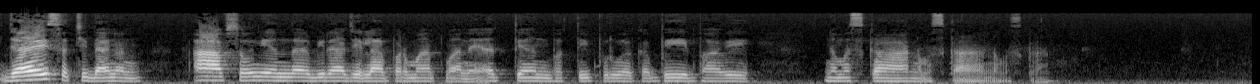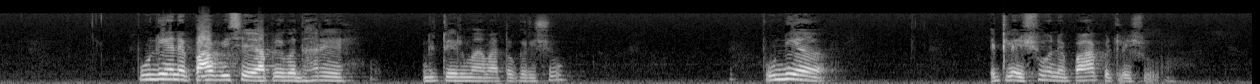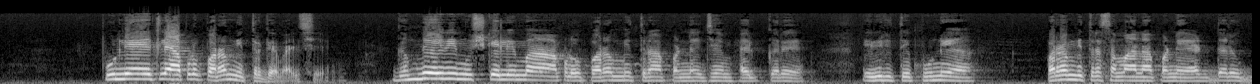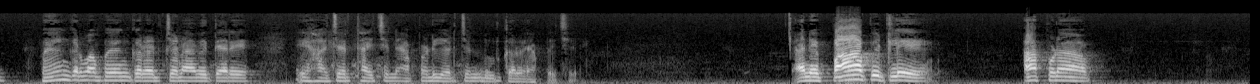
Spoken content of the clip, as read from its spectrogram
જય સચ્ચિદાનંદ. આપ સૌની અંદર બિરાજેલા પરમાત્માને અત્યંત ભક્તિપૂર્વક ભેદ ભાવે નમસ્કાર નમસ્કાર નમસ્કાર. પુણ્ય અને પાપ વિશે આપણે વધારે ડિટેલમાં વાતો કરીશું. પુણ્ય એટલે શું અને પાપ એટલે શું? પુણ્ય એટલે આપણો પરમ મિત્ર કહેવાય છે. ગમે એવી મુશ્કેલીમાં આપણો પરમ મિત્ર આપણને જેમ હેલ્પ કરે, એવી રીતે પુણ્ય પરમ મિત્ર સમાન આપણને દર ભયંકરમાં ભયંકર અડચણ આવે ત્યારે એ હાજર થાય છે ને આપણી અડચણ દૂર કરવા આપે છે. અને પાપ એટલે આપણા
